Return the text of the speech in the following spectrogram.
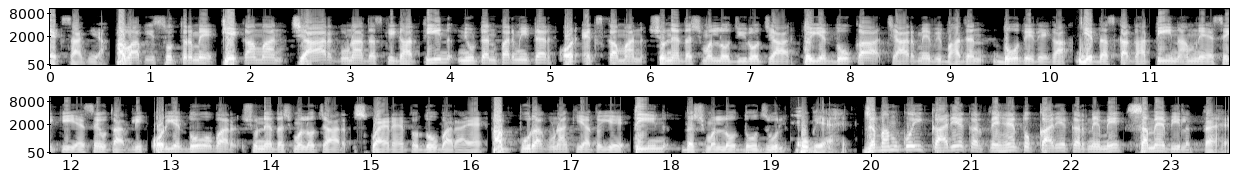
एक्स आ गया। अब आप इस सूत्र में के का मान चार गुणा दस की घात तीन न्यूटन पर मीटर और एक्स का मान शून्य दशमलव ज़ीरो चार तो ये दो का चार में विभाजन दो दे देगा। ये दस का घात तीन हमने ऐसे की, ऐसे उतार ली और ये दो बार शून्य दशमलव चार स्क्वायर है तो दो बार आया है। अब पूरा गुणा किया तो ये तीन दशमलव दो जूल हो गया है। जब हम कोई कार्य करते हैं तो कार्य करने में समय भी लगता है।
